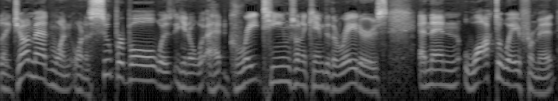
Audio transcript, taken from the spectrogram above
Like John Madden won won a Super Bowl, was you know had great teams when it came to the Raiders, and then walked away from it.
